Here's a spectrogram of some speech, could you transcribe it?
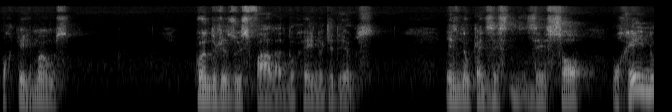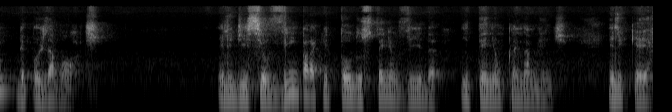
Porque, irmãos, quando Jesus fala do reino de Deus. Ele não quer dizer, dizer só o reino depois da morte. Ele disse: Eu vim para que todos tenham vida e tenham plenamente. Ele quer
